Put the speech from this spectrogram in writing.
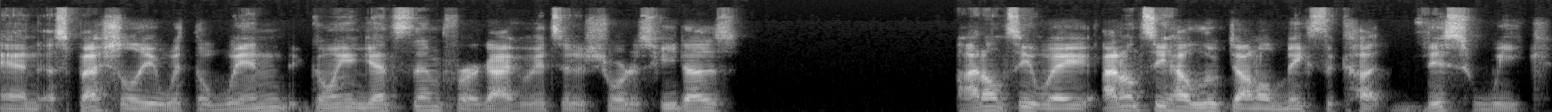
And especially with the wind going against them for a guy who hits it as short as he does, I don't see way. I don't see how Luke Donald makes the cut this week.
